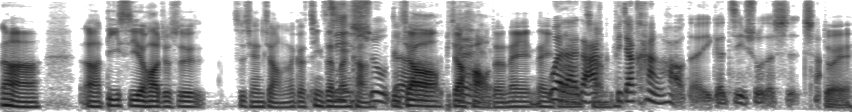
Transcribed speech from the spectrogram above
那呃，D C 的话就是。之前讲的那个竞争门槛比较比较好的那那未来大家比较看好的一个技术的市场。对，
